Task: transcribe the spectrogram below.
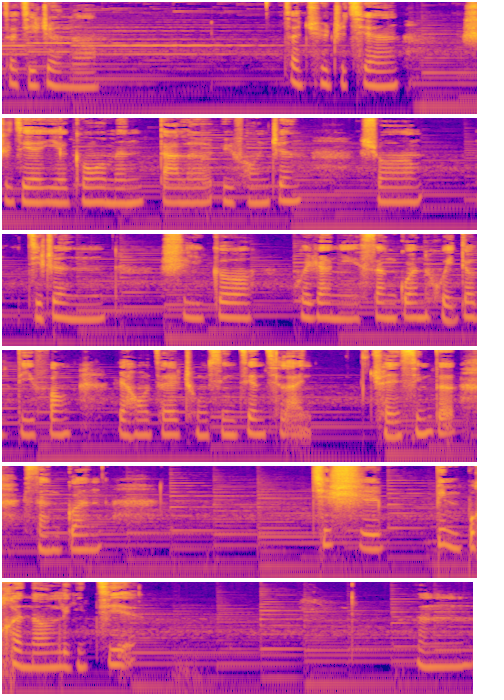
在急诊呢，在去之前，师姐也给我们打了预防针，说急诊是一个会让你三观毁掉的地方，然后再重新建起来全新的三观。其实并不很能理解。嗯，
